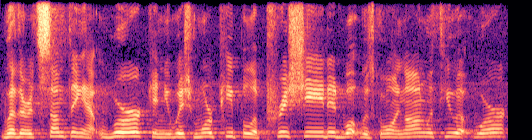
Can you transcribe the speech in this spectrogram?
whether it's something at work and you wish more people appreciated what was going on with you at work.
